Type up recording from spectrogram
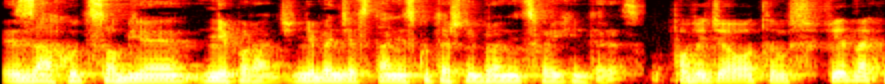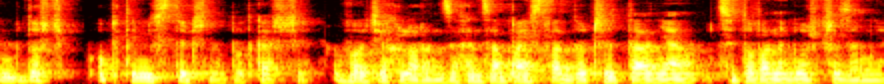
Zachód sobie nie poradzi, nie będzie w stanie skutecznie bronić swoich interesów. Powiedział o tym w jednak dość optymistycznym podcaście Wojciech Loren. Zachęcam Państwa do czytania cytowanego już przeze mnie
